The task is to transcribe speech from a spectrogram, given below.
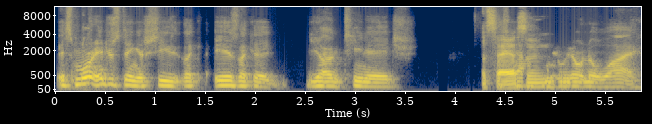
It's more interesting if she like is like a young teenage assassin. and we don't know why.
